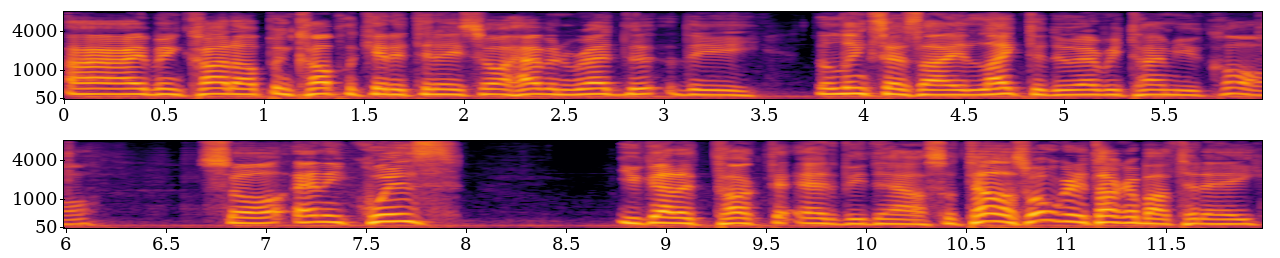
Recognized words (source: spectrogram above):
I've been caught up and complicated today, so I haven't read the, the, the links as I like to do every time you call. So, any quiz, you got to talk to Ed Vidal. So, tell us what we're going to talk about today.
